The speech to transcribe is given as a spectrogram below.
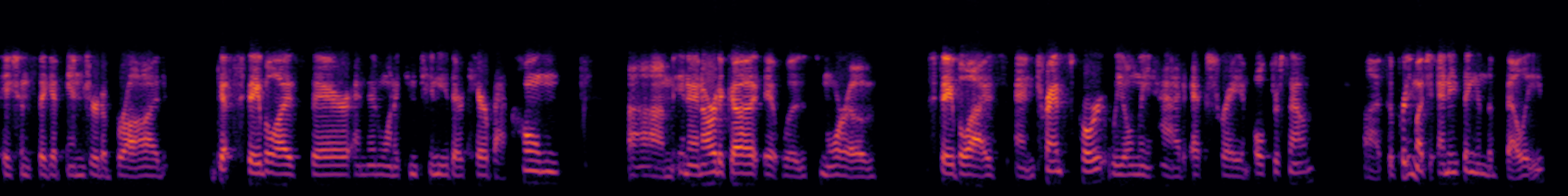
Patients that get injured abroad get stabilized there and then want to continue their care back home. Um, in Antarctica, it was more of stabilize and transport. We only had X-ray and ultrasound. Uh, so pretty much anything in the belly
